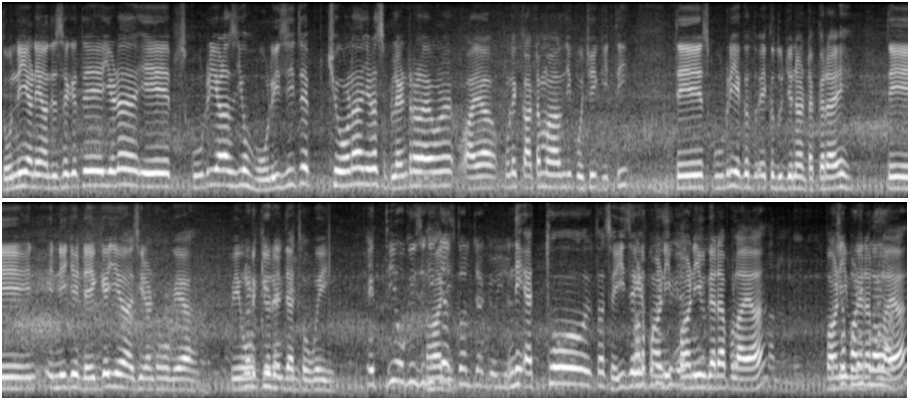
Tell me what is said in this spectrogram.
ਦੋਨੇ ਜਾਣੇ ਆਉਂਦੇ ਸੀਗੇ ਤੇ ਜਿਹੜਾ ਇਹ ਸਕੂਟਰੀ ਵਾਲਾ ਸੀ, ਉਹ ਹੌਲੀ ਸੀ ਤੇ ਪਿੱਛੋਂ ਨਾ ਜਿਹੜਾ ਸਪਲੈਂਡਰ ਵਾਲਾ ਉਹਨੇ ਆਇਆ, ਉਹਨੇ ਕੱਟ ਮਾਰਨ ਦੀ ਕੋਸ਼ਿਸ਼ ਕੀਤੀ ਤੇ ਸਕੂਟਰੀ ਇੱਕ ਇੱਕ ਦੂਜੇ ਨਾਲ ਟੱਕਰ ਆਏ। ਤੇ ਇਨ- ਇੰਨੀ ਜੇ ਡਿੱਗ ਗਈ ਐਕਸੀਡੈਂਟ ਹੋ ਗਿਆ ਵੀ ਉਹ ਲੜਕੀ ਦੀ ਡੈਥ ਹੋ ਗਈ। ਇੱਥੇ ਹੀ ਹੋ ਗਈ ਸੀ ਕਿ ਹਾਂਜੀ। ਹਸਪਤਾਲ ਜਾ ਕੇ ਹੋਈ ਹੈ ਨਹੀਂ ਇੱਥੋਂ ਤਾਂ ਸਹੀ ਸੀਗੇ ਪਾਣੀ ਸੀਗੇ। ਪਾਣੀ ਵਗੈਰਾ ਪਿਲਾਇਆ। ਪਾਣੀ ਵਗੈਰਾ ਪਿਲਾਇਆ। ਪਿਲਾਇਆ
